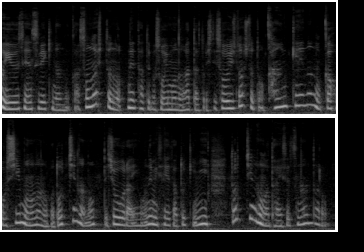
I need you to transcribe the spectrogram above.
を優先すべきなのかその人の、ね、例えばそういうものがあったとしてそういう人との関係なのか欲しいものなのかどっちなのって将来をね見据えた時にどっちの方が大切なんだろう。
